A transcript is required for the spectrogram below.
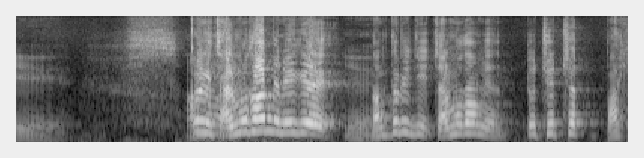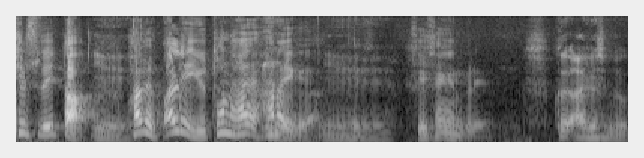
예. 그러니까 아마- 잘못하면 이게 예. 낭떠러지 잘못하면 또 저차 박힐 수도 있다. 예. 하면 빨리 유턴하라 하라 이거야. 예. 제 생각에는 그래요. 그 알겠습니다.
